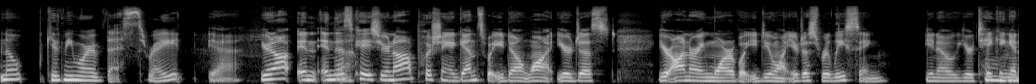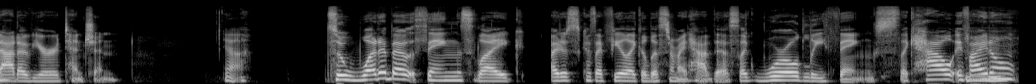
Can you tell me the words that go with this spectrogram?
no, give me more of this, right? Yeah. You're not in in this yeah. case you're not pushing against what you don't want. You're just you're honoring more of what you do want. You're just releasing you know, you're taking mm-hmm. it out of your attention. Yeah. So, what about things like, I just, because I feel like a listener might have this, like worldly things? Like, how, if mm-hmm. I don't,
